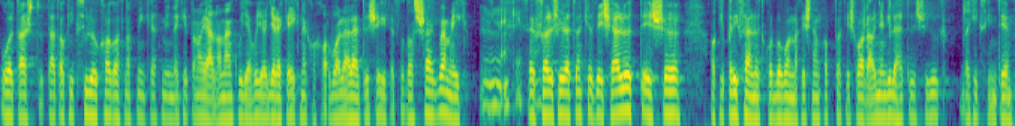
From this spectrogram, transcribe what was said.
oltást, tehát akik szülők hallgatnak minket, mindenképpen ajánlanánk, ugye, hogy a gyerekeiknek, ha van lehetőségük, ezt adassák be még mindenképpen. szexuális életmegkezdése előtt, és akik pedig felnőtt korban vannak és nem kaptak, és van rá anyagi lehetőségük, nekik szintén.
